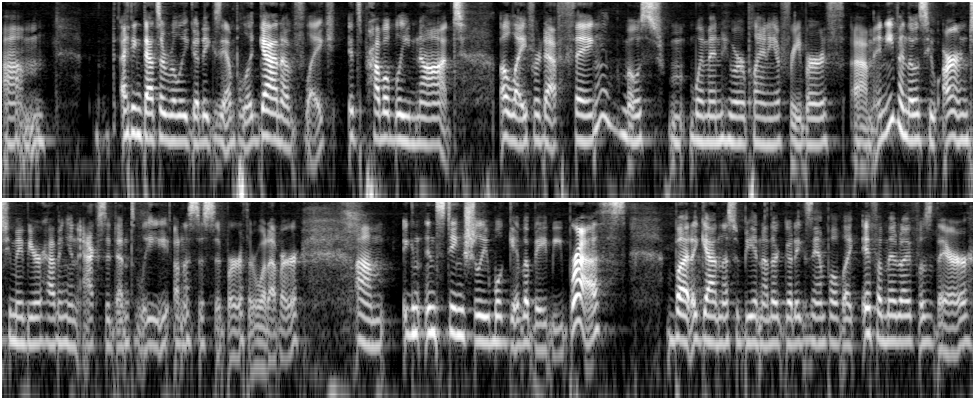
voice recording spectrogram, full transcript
Um, I think that's a really good example again of like it's probably not a life or death thing. Most women who are planning a free birth, um, and even those who aren't, who maybe are having an accidentally unassisted birth or whatever, um, in- instinctually will give a baby breaths. But again, this would be another good example of like if a midwife was there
